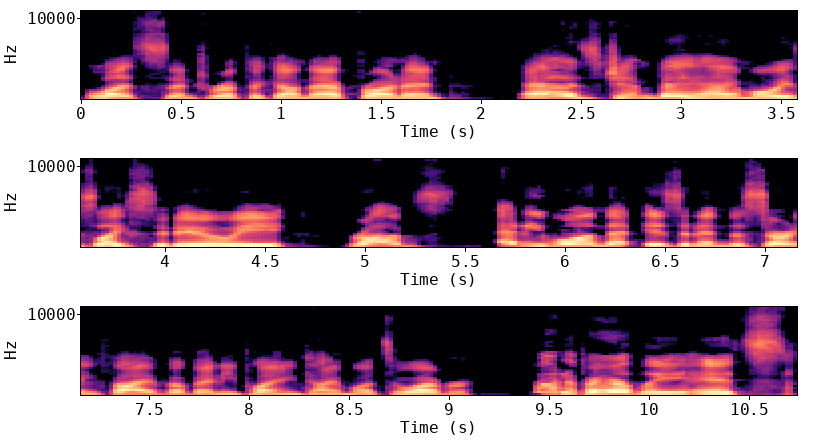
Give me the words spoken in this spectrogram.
Less than terrific on that front. And as Jim Boeheim always likes to do, he robs anyone that isn't in the starting five of any playing time whatsoever. But apparently, it's,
